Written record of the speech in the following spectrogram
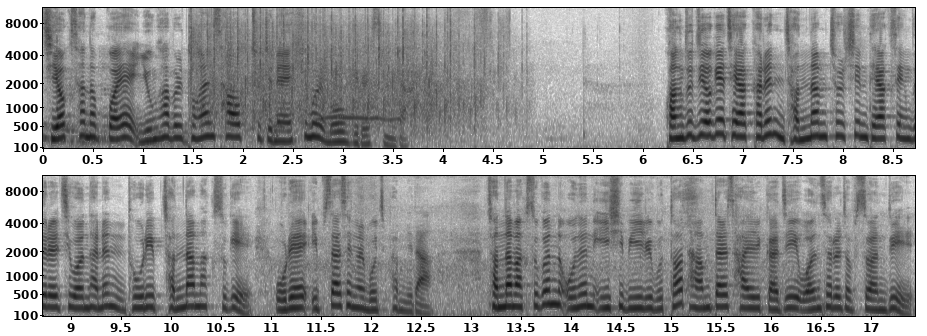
지역 산업과의 융합을 통한 사업 추진에 힘을 모으기로 했습니다. 광주 지역에 재학하는 전남 출신 대학생들을 지원하는 도립 전남 학숙이 올해 입사생을 모집합니다. 전남 학숙은 오는 22일부터 다음 달 4일까지 원서를 접수한 뒤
